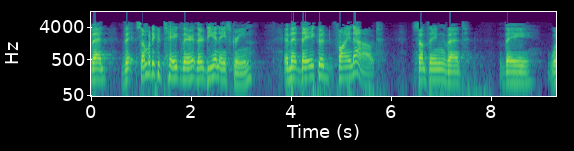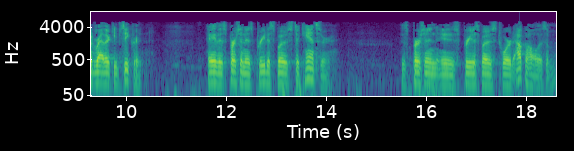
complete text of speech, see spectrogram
that, somebody could take their, their DNA screen and that they could find out something that they would rather keep secret. Hey, this person is predisposed to cancer. This person is predisposed toward alcoholism.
